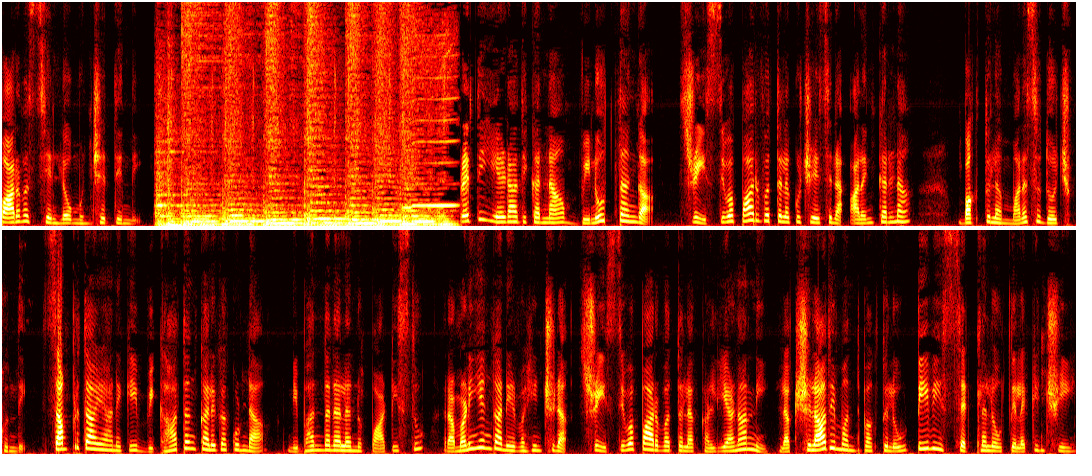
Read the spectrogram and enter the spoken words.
పారవస్యంలో ముంచెత్తింది. ప్రతి ఏడాది కన్నా వినూత్నంగా శ్రీ శివపార్వతులకు చేసిన అలంకరణ భక్తుల మనసు దోచుకుంది. సంప్రదాయానికి విఘాతం కలగకుండా నిబంధనలను పాటిస్తూ రమణీయంగా నిర్వహించిన శ్రీ శివపార్వతుల కళ్యాణాన్ని లక్షలాది మంది భక్తులు టీవీ సెట్లలో తిలకించి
